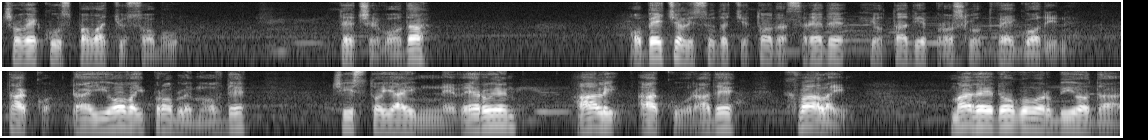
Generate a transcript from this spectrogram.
čoveku u spavaću sobu teče voda. Obećali su da će to da srede i od tada je prošlo dve godine. Tako da i ovaj problem ovde, čisto ja im ne verujem, ali ako urade, hvala im. Mada je dogovor bio da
